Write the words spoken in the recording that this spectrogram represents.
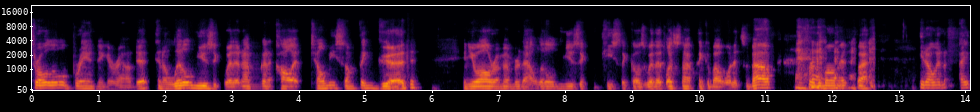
throw a little branding around it and a little music with it. I'm going to call it Tell Me Something Good and you all remember that little music piece that goes with it. Let's not think about what it's about for the moment, but you know, and I,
